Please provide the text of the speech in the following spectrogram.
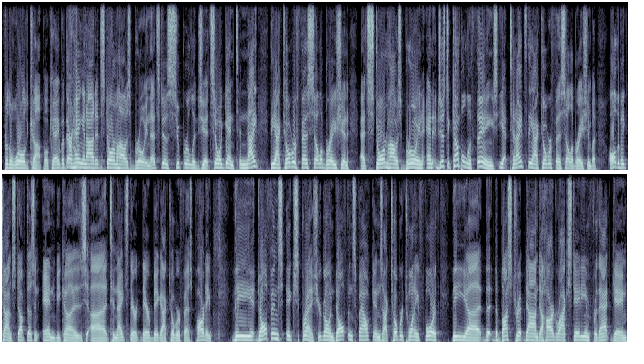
for the World Cup. Okay, but they're hanging out at Stormhouse Brewing. That's just super legit. So again, tonight the Oktoberfest celebration at Stormhouse Brewing, and just a couple of things. Yeah, tonight's the Oktoberfest celebration, but all the big time stuff doesn't end because. Uh, uh, tonight's their their big Oktoberfest party. The Dolphins Express. You're going Dolphins Falcons October 24th. The uh, the, the bus trip down to Hard Rock Stadium for that game.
